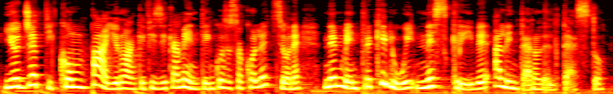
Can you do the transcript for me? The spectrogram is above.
Gli oggetti compaiono anche fisicamente in questa sua collezione nel mentre che lui ne scrive all'interno del testo.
